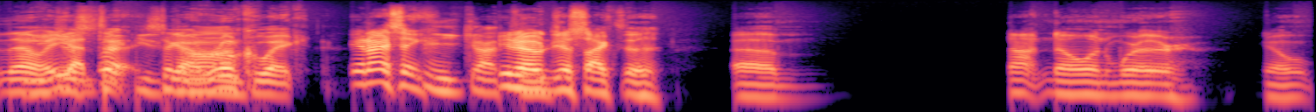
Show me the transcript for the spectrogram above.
No, he, just- got took, he's took out real quick. And I think He got you know, to- just like the um, not knowing where you know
